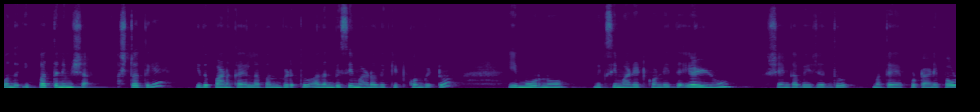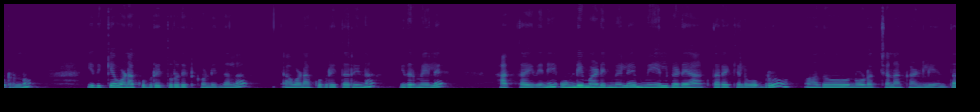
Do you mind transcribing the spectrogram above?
ಒಂದು ಇಪ್ಪತ್ತು ನಿಮಿಷ ಅಷ್ಟೊತ್ತಿಗೆ ಇದು ಪಾನಕ ಎಲ್ಲ ಬಂದುಬಿಡ್ತು. ಅದನ್ನು ಬಿಸಿ ಮಾಡೋದಕ್ಕೆ ಇಟ್ಕೊಂಡ್ಬಿಟ್ಟು ಈ ಮೂರನ್ನೂ ಮಿಕ್ಸಿ ಮಾಡಿ ಇಟ್ಕೊಂಡಿದ್ದೆ ಎಳ್ಳು ಶೇಂಗಾ ಬೀಜದ್ದು ಮತ್ತು ಪುಟಾಣಿ ಪೌಡ್ರನ್ನು ಇದಕ್ಕೆ ಒಣ ಕೊಬ್ಬರಿ ತುರಿದಿಟ್ಕೊಂಡಿದ್ನಲ್ಲ, ಆ ಒಣ ಕೊಬ್ಬರಿ ತರಿನ ಇದ್ರ ಮೇಲೆ ಹಾಕ್ತಾ ಇದ್ದೀನಿ. ಉಂಡಿ ಮಾಡಿದ ಮೇಲೆ ಮೇಲ್ಗಡೆ ಹಾಕ್ತಾರೆ ಕೆಲವೊಬ್ಬರು ಅದು ನೋಡೋಕ್ಕೆ ಚೆನ್ನಾಗಿ ಕಾಣಲಿ ಅಂತ.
